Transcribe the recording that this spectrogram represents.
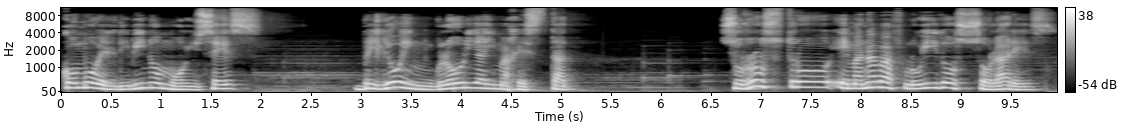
como el divino Moisés brilló en gloria y majestad. Su rostro emanaba fluidos solares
